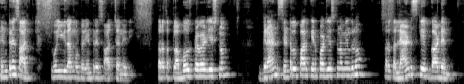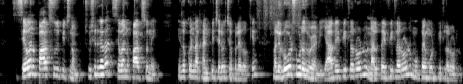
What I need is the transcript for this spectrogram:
entrance arch ఈ విధంగా ఉంటుంది ఎంట్రన్స్ ఆర్చ్ అనేది. తర్వాత క్లబ్ హౌస్ ప్రొవైడ్ చేసినాం. గ్రాండ్ సెంట్రల్ పార్క్ ఏర్పాటు చేస్తున్నాం ఇందులో. తర్వాత ల్యాండ్స్కేప్ గార్డెన్ సెవెన్ పార్క్స్ చూపించినాం. చూసారు కదా? సెవెన్ పార్క్స్ ఉన్నాయి. ఇందులో కొన్ని నాకు అనిపించలేవు చెప్పలేదు ఓకే? మళ్ళీ రోడ్స్ కూడా చూడండి. యాభై ఫీట్ల రోడ్లు నలభై ఫీట్ల రోడ్లు ముప్పై మూడు ఫీట్ల రోడ్లు.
